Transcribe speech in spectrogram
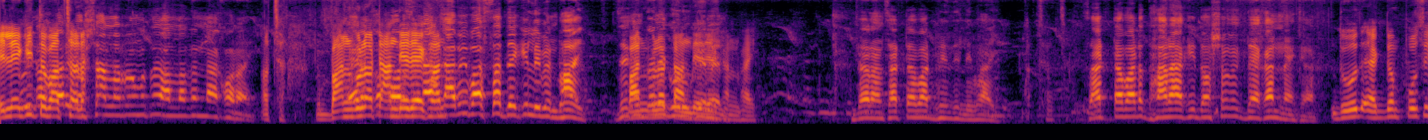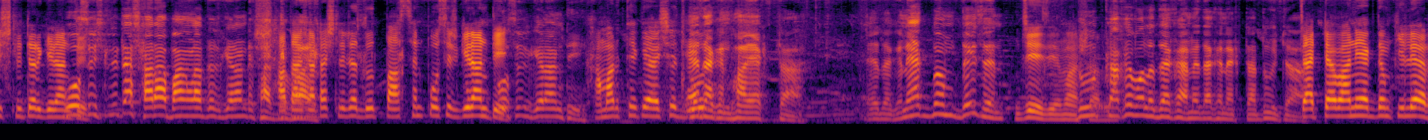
এই লেগেই তো বাচ্চারা আল্লাহর রহমতে আল্লাহদের না করায় আচ্ছা বানগুলা টান দিয়ে দেখান। গাভী বাচ্চা দেখে নেবেন ভাই। বানগুলা টান দিয়ে দেখান ভাই। দাঁড়ান চারটা বাট ভিজিলি ভাই। আচ্ছা আচ্ছা। চারটা বাট ধারা কি দর্শক দেখান না কা দুধ একদম পঁচিশ লিটার গ্যারান্টি পঁচিশ লিটার সারা বাংলাদেশ গ্যারান্টি থাকবে সাতাশ আঠাশ লিটার দুধ পাচ্ছেন পঁচিশ গ্যারান্টি পঁচিশ গ্যারান্টি খামার থেকে এসে এ দেখেন ভাই একটা। এ দেখেন একদম দেখছেন? জি জি দুধ কাকে বলে? দেখেন এ দেখেন একটা দুইটা। চারটা বানি একদম ক্লিয়ার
